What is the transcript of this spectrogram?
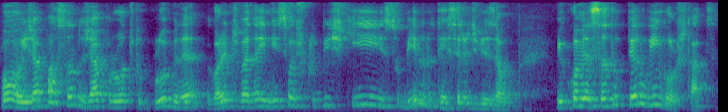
Bom, e já passando já para outro clube, né? Agora a gente vai dar início aos clubes que subiram na terceira divisão. E começando pelo Ingolstadt.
